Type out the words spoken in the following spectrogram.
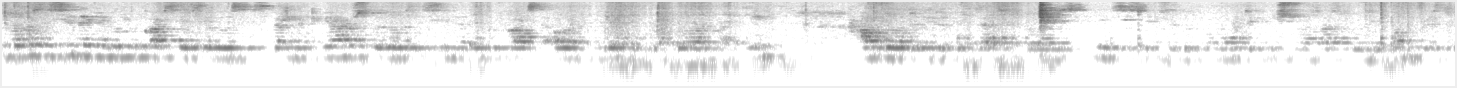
Судове засідання викликався і з'явився скаржник Ярош, судове засідання викликався Олег Будинок, прокурор Матвій, автовідповідь процесу судового засідання здійснюється допомогою технічного засобу закону пристрій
